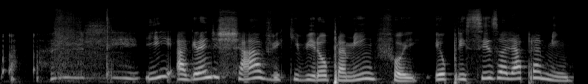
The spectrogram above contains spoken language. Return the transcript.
e a grande chave que virou para mim foi: eu preciso olhar para mim.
